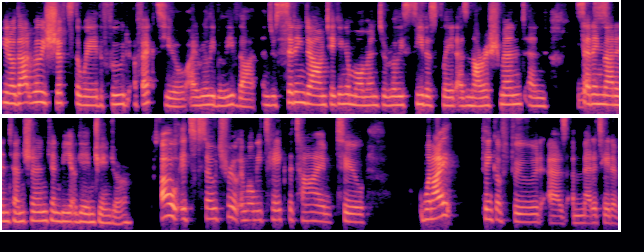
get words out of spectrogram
you know that really shifts the way the food affects you. I really believe that. And just sitting down taking a moment to really see this plate as nourishment and setting that intention can be a game changer. Oh it's so true. And when we take the time to when i think of food as a meditative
